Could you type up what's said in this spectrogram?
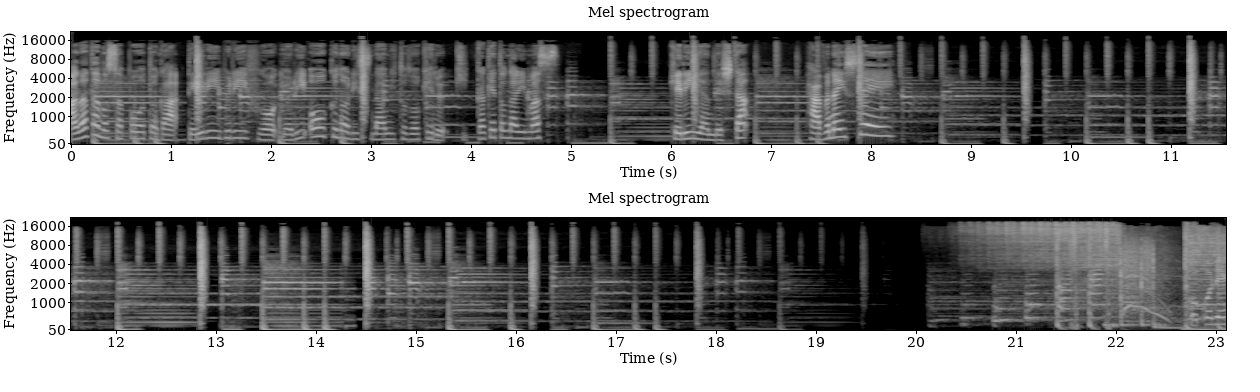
あなたのサポートがデイリーブリーフをより多くのリスナーに届けるきっかけとなります。ケリーアンでした。Have a nice day! ここで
